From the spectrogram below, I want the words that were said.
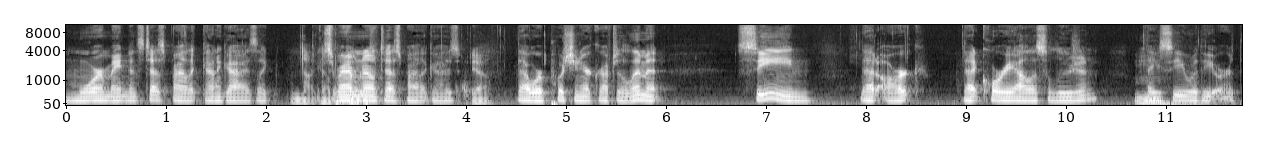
more maintenance test pilot kind of guys, like Not experimental test pilot guys. Yeah. That were pushing aircraft to the limit, seeing that arc, that Coriolis illusion they Mm. see where the Earth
